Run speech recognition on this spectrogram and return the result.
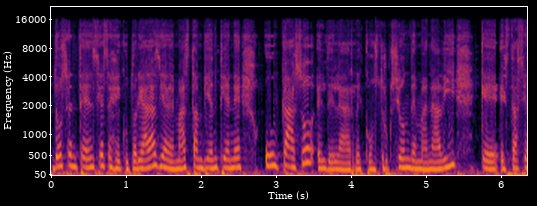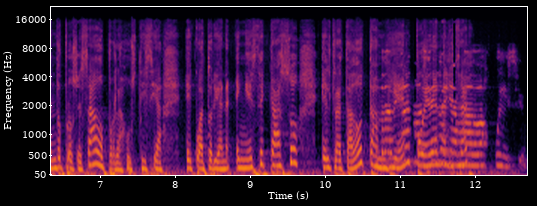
dos sentencias ejecutoriadas y además también tiene un caso, el de la reconstrucción de Manabí, que está siendo procesado por la justicia ecuatoriana. En este caso, el tratado también puede analizar. llamado a juicio.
